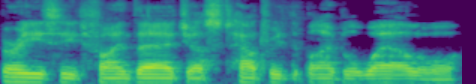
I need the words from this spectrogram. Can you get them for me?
very easy to find there. Just how to read the Bible well, or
